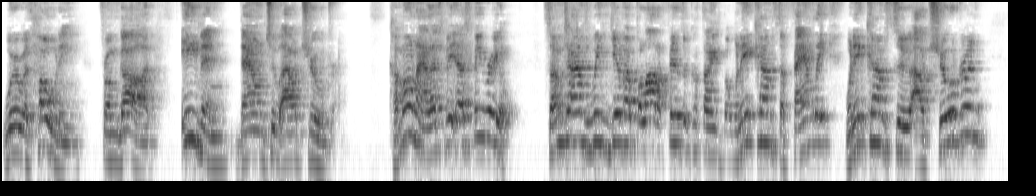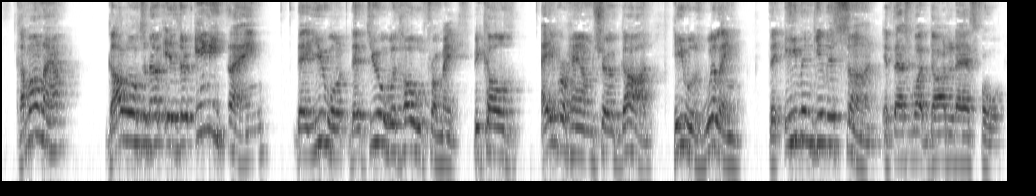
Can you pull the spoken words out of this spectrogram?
we're withholding from God, even down to our children? Come on now, let's be, let's be real. Sometimes we can give up a lot of physical things, but when it comes to family, when it comes to our children, come on now. God wants to know, is there anything that you want, that you will withhold from me? Because Abraham showed God he was willing to even give his son if that's what God had asked for.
